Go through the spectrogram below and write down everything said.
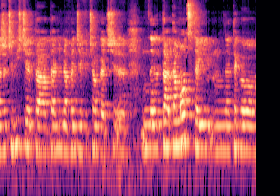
rzeczywiście ta, ta lina będzie wyciągać, e, ta, ta moc tej, mm, tego,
